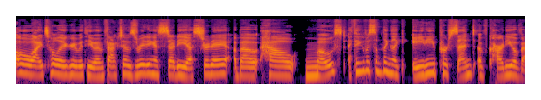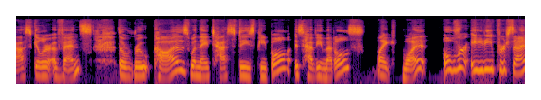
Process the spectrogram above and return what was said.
Oh, I totally agree with you. In fact, I was reading a study yesterday about how most, I think it was something like 80% of cardiovascular events, the root cause when they test these people is heavy metals. Like, what? over 80%.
